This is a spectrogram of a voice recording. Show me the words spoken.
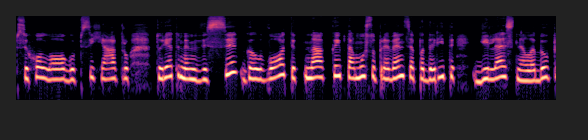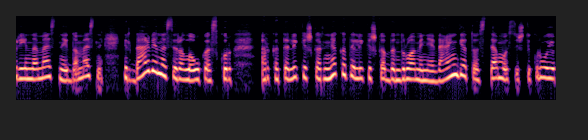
psichologų, psichiatrų. Turėtumėm visi galvoti, na, kaip kaip tą mūsų prevenciją padaryti gilesnė, labiau prieinamesnė, įdomesnė. Ir dar vienas yra laukas, kur ar katalikiška ar nekatalikiška bendruomenė vengia tos temos, iš tikrųjų,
